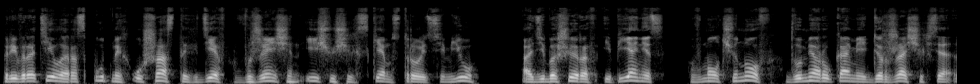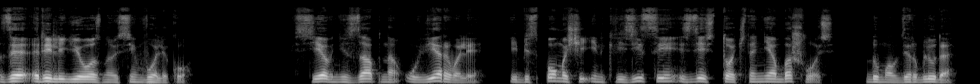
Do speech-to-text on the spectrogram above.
превратило распутных ушастых дев в женщин, ищущих с кем строить семью, а дебоширов и пьяниц в молчунов, двумя руками держащихся за религиозную символику. Все внезапно уверовали, и без помощи инквизиции здесь точно не обошлось, думал верблюда,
